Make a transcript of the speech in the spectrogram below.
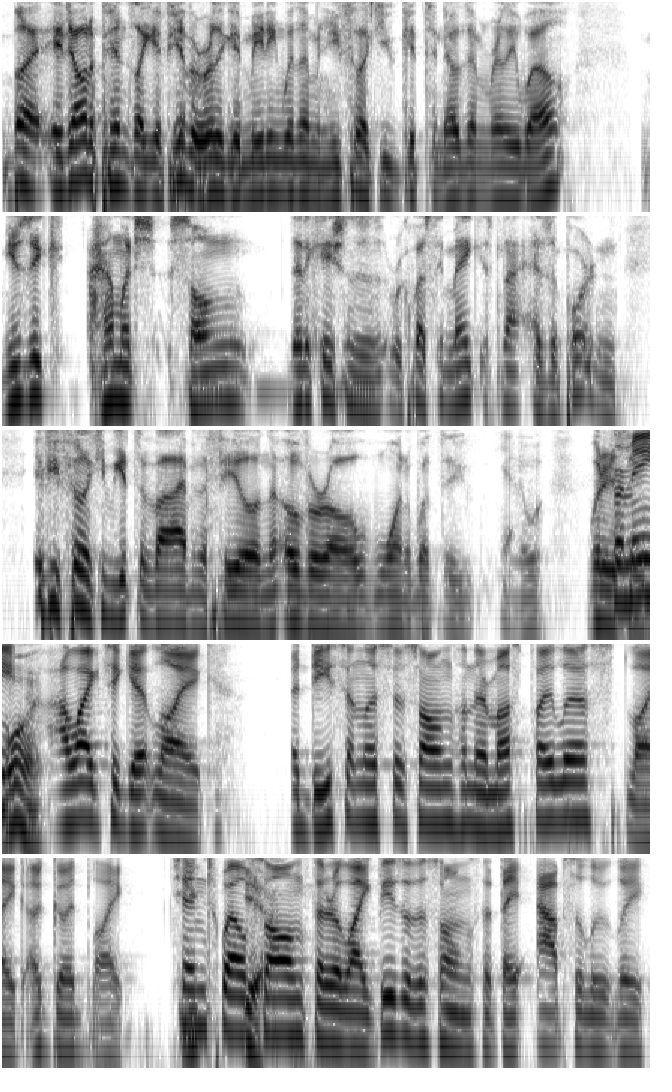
But it all depends. Like if you have a really good meeting with them and you feel like you get to know them really well, music, how much song dedications and requests they make is not as important. If you feel like you get the vibe and the feel and the overall one of what they, Yeah. you know, what it is For they me, want. I like to get like a decent list of songs on their must play list, like a good like 10, 12 yeah. songs that are like these are the songs that they absolutely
